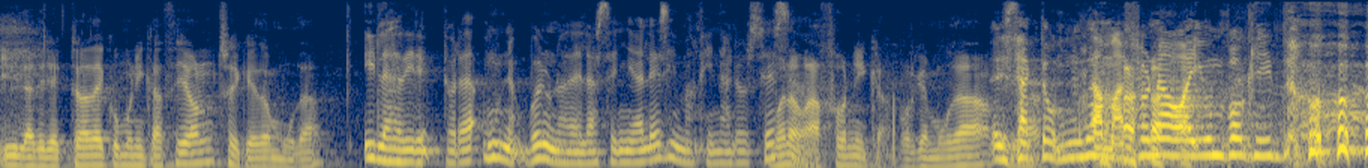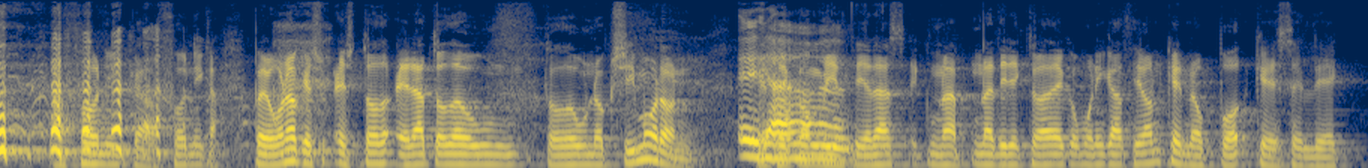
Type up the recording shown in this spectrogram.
Y la directora de comunicación se quedó muda. Y la directora, una, bueno, una de las señales, imaginaros eso. Bueno, afónica, porque muda... Exacto, muda, más sonado ahí un poquito. afónica, afónica. Pero bueno, que es, era todo un, todo un oxímoron. Que te convirtieras en una, directora de comunicación que, no, que se le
